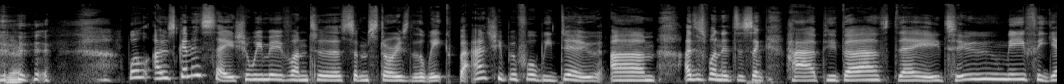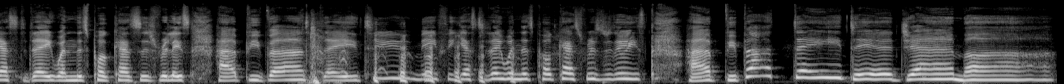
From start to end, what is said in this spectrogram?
yeah. Well, I was going to say, shall we move on to some stories of the week? But actually, before we do, um, I just wanted to sing "Happy Birthday to me" for yesterday when this podcast is released. Happy birthday to me for yesterday when this podcast was released. Happy birthday, dear Gemma.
